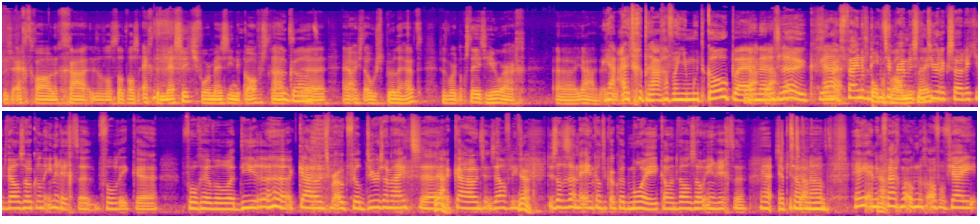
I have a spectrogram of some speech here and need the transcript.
Dus echt gewoon, ga, dat, was, dat was echt een message voor mensen die in de Kalverstraat, oh als je het over spullen hebt. Dus het wordt nog steeds heel erg uh, ja, ja, uitgedragen van je moet kopen en ja, dat is leuk. Ja. maar het fijne van Instagram is natuurlijk zo dat je het wel zo kan inrichten. Bijvoorbeeld ik uh, volg heel veel eh, dieren-accounts, maar ook veel duurzaamheidsaccounts en zelfliefde. Dus dat is aan de ene kant natuurlijk ook wat mooi. Je kan het wel zo inrichten. Ja, je hebt het zelf aan de hand. hey, en ik vraag me ook nog af of jij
